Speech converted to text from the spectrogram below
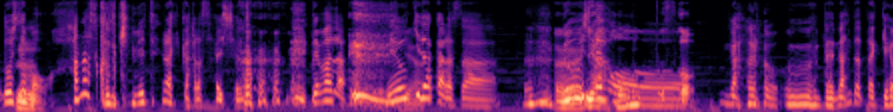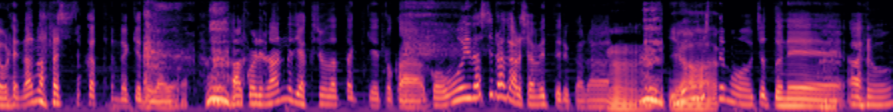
どうしても話すこと決めてないから最初に。でまだ寝起きだからさどうしていやほん。あのうーんって何だったっけ？俺何の話したかったんだけどだね。あこれ何の略称だったっけとかこう思い出しながら喋ってるから、うん、いどうしてもちょっとねあの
